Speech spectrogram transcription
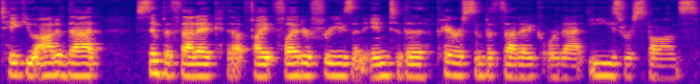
take you out of that sympathetic, that fight, flight, or freeze, and into the parasympathetic or that ease response.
